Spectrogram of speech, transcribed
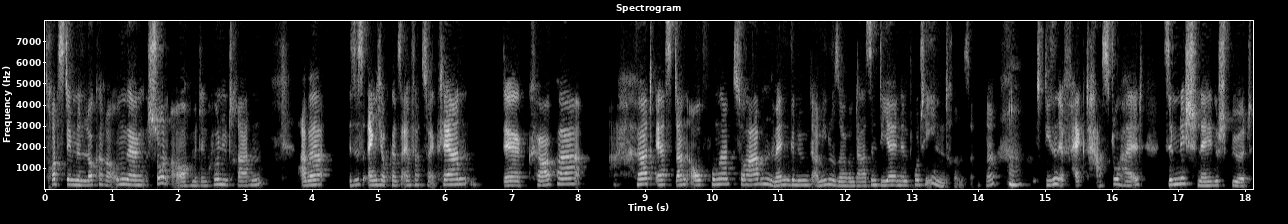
trotzdem ein lockerer Umgang schon auch mit den Kohlenhydraten. Aber es ist eigentlich auch ganz einfach zu erklären, der Körper hört erst dann auf, Hunger zu haben, wenn genügend Aminosäuren da sind, die ja in den Proteinen drin sind. Ne? Mhm. diesen Effekt hast du halt ziemlich schnell gespürt.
